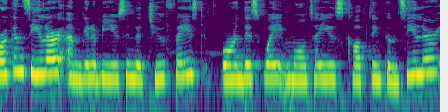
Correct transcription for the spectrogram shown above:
For concealer, I'm going to be using the Too Faced Born This Way Multi-Use Sculpting Concealer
